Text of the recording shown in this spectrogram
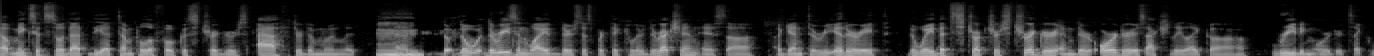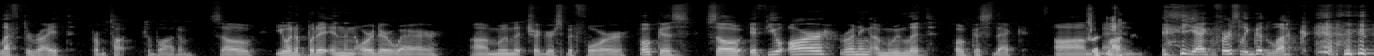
That makes it so that the uh, Temple of Focus triggers after the moonlit. Mm. And the, the, the reason why there's this particular direction is, uh, again, to reiterate, the way that structures trigger and their order is actually like a reading order. It's like left to right from top to bottom. So you want to put it in an order where uh, moonlit triggers before focus. So if you are running a moonlit focus deck, um, Good luck. and yeah, firstly, good luck, and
